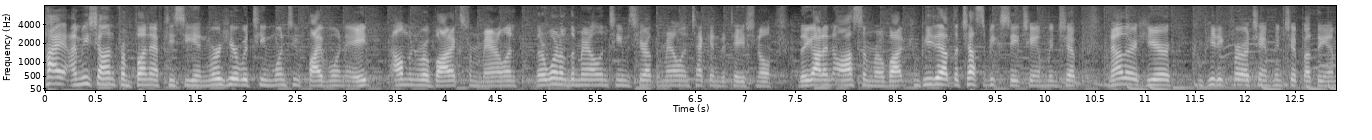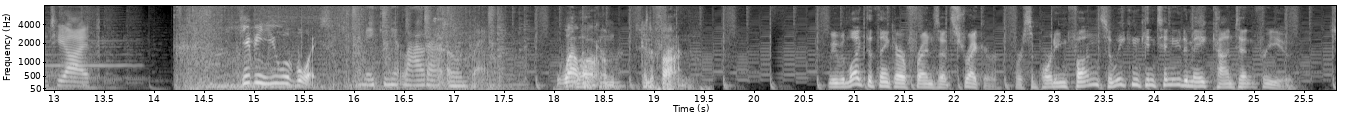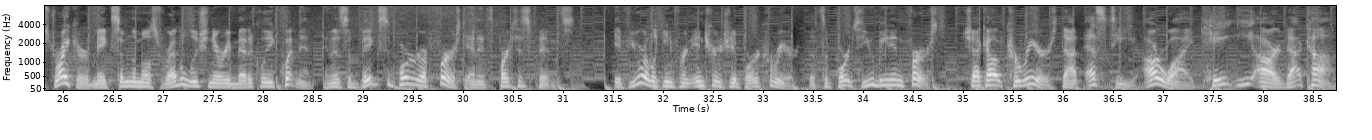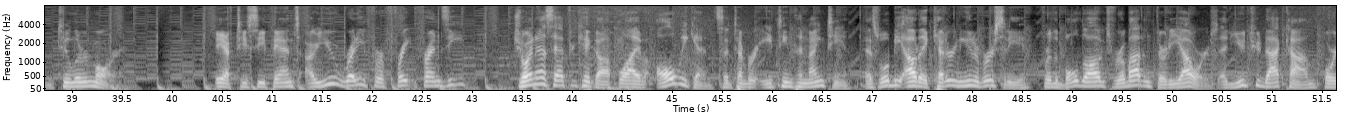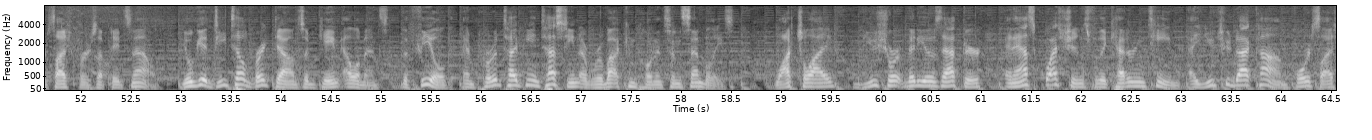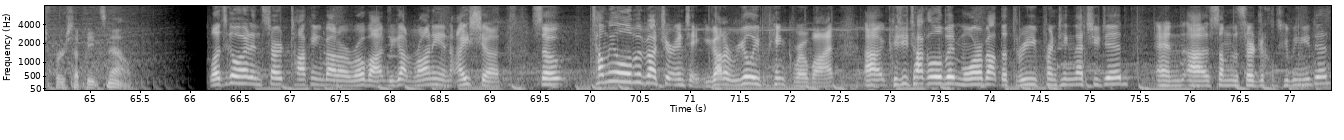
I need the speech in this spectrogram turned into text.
Hi, I'm Ishan from Fun FTC, and we're here with Team 12518, Almond Robotics from Maryland. They're one of the Maryland teams here at the Maryland Tech Invitational. They got an awesome robot, competed at the Chesapeake State Championship. Now they're here competing for a championship at the MTI. Giving you a voice. Making it loud our own way. Welcome, Welcome to the fun. We would like to thank our friends at Stryker for supporting Fun so we can continue to make content for you. Stryker makes some of the most revolutionary medical equipment and is a big supporter of FIRST and its participants. If you are looking for an internship or a career that supports you being in FIRST, check out careers.stryker.com to learn more. AFTC fans, are you ready for Freight Frenzy? Join us after kickoff live all weekend, September 18th and 19th, as we'll be out at Kettering University for the Bulldogs Robot in 30 Hours at youtube.com forward slash first updates now. You'll get detailed breakdowns of game elements, the field, and prototyping and testing of robot components and assemblies. Watch live, view short videos after, and ask questions for the Kettering team at youtube.com forward slash first updates now. Let's go ahead and start talking about our robot. We got Ronnie and Aisha. So tell me a little bit about your intake. You got a really pink robot. Uh, could you talk a little bit more about the 3D printing that you did and uh, some of the surgical tubing you did?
